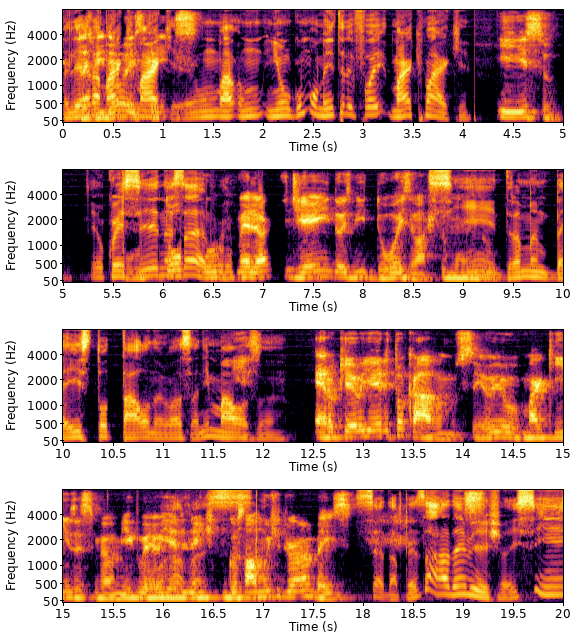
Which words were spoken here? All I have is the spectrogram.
Ele era Mark 2002, Mark. Uma- um- em algum momento ele foi Mark Mark. Isso. Eu conheci O nessa topo- época. O melhor DJ em 2002, eu acho, do Sim, mundo. drum and bass total, negócio animal. Assim. Era o que eu e ele tocávamos. Eu e o Marquinhos, esse meu amigo, eu e ele, a gente mas- gostava muito de drum and bass. Você é da pesada, hein, bicho? Aí sim,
